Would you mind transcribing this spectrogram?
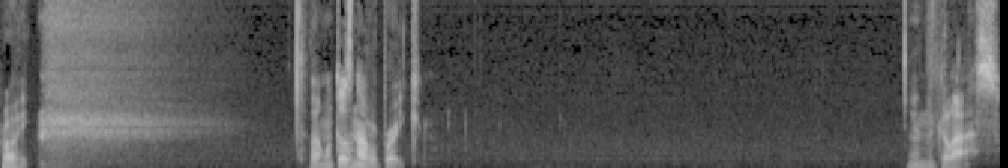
Right. So that one doesn't have a break. In the glass.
